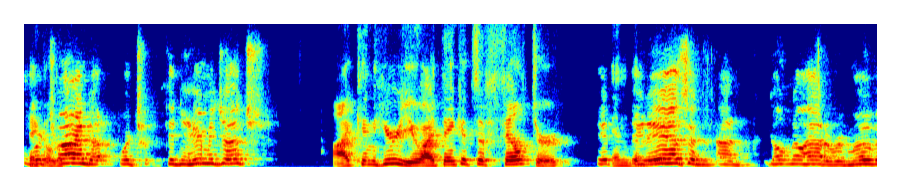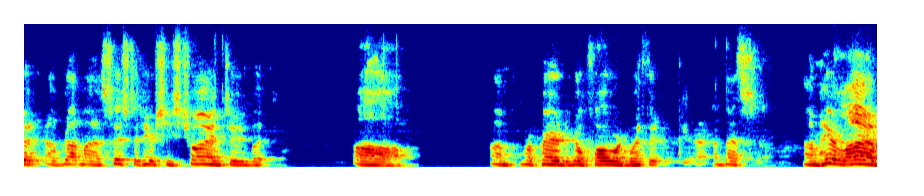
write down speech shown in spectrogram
We're look. trying to, we're, tr- can you hear me, Judge? I can hear you. I think it's a filter. It, the- it is, and I don't know how to remove it. I've got my assistant here. She's trying to, but uh, I'm prepared to go forward with it. That's, I'm here live.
